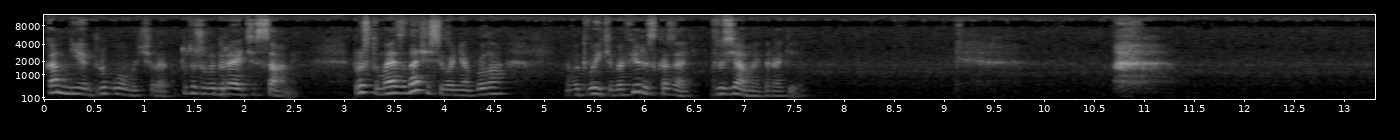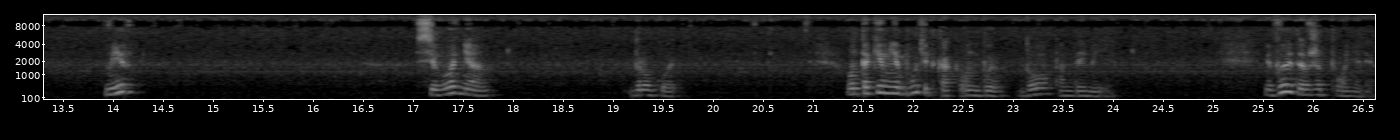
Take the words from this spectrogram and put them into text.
Ко мне, к другому человеку. Тут уже выбираете сами. Просто моя задача сегодня была вот выйти в эфир и сказать, друзья мои дорогие, мир сегодня другой. Он таким не будет, как он был до пандемии. И вы это уже поняли.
